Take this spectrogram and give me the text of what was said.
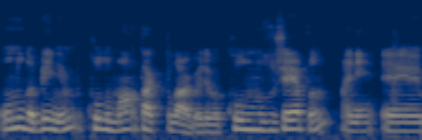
Onu da benim koluma taktılar böyle bak kolunuzu şey yapın. Hani e,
